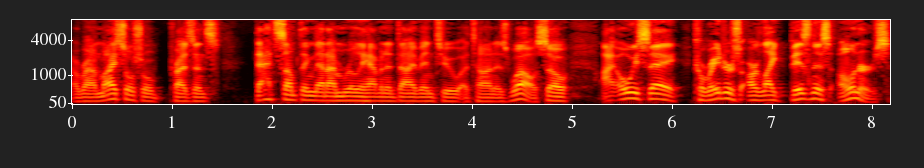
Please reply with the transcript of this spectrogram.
around my social presence, that's something that I'm really having to dive into a ton as well. So I always say creators are like business owners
